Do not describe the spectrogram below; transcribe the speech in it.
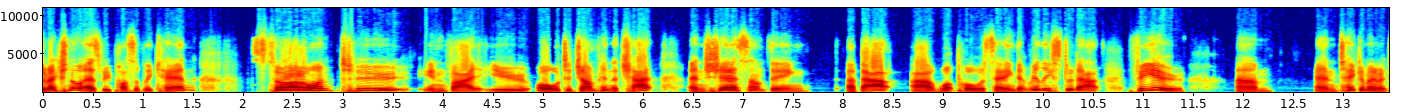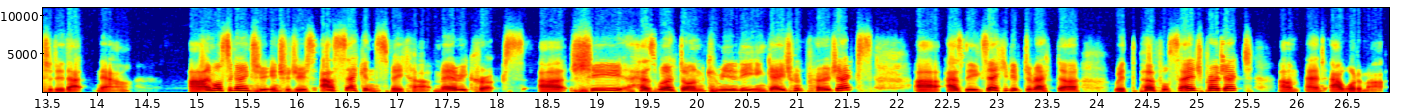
directional as we possibly can. So I want to invite you all to jump in the chat and share something about uh, what Paul was saying that really stood out for you. Um, and take a moment to do that now. I'm also going to introduce our second speaker, Mary Crooks. Uh, she has worked on community engagement projects uh, as the executive director with the Purple Sage Project um, and Our Watermark.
